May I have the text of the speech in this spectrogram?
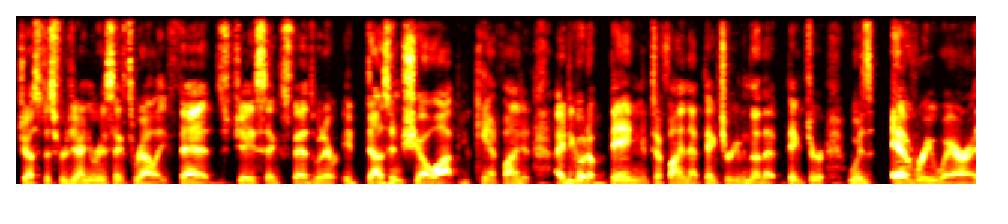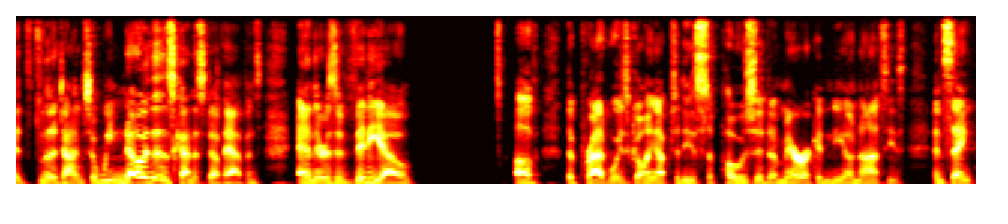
Justice for January 6th rally, Feds, J6 Feds, whatever. It doesn't show up. You can't find it. I had to go to Bing to find that picture, even though that picture was everywhere at the time. So we know that this kind of stuff happens. And there's a video of the Proud Boys going up to these supposed American neo Nazis and saying,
